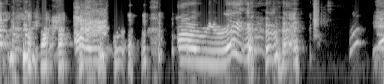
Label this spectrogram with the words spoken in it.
I'll, be- I'll be right back. It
